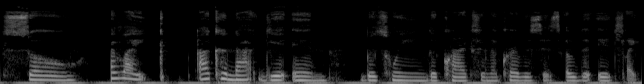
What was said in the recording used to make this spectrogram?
so I like I could not get in between the cracks and the crevices of the itch. Like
